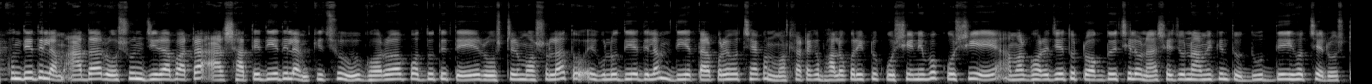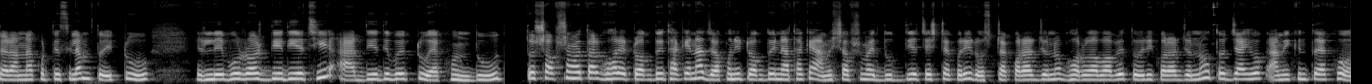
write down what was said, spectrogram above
এখন দিয়ে দিলাম আদা, রসুন, জিরা বাটা আর সাথে দিয়ে দিলাম কিছু ঘরোয়া পদ্ধতিতে রোস্টের মশলা। তো এগুলো দিয়ে দিলাম, দিয়ে তারপরে হচ্ছে এখন মশলাটাকে ভালো করে একটু কষিয়ে নেব। কষিয়ে আমার ঘরে যেহেতু টক দই ছিল না সেই জন্য আমি কিন্তু দুধ দিয়েই হচ্ছে রোস্টটা রান্না করতেছিলাম। তো একটু লেবুর রস দিয়ে দিয়েছি আর দিয়ে দেবো একটু এখন দুধ। তো সবসময় তো আর ঘরে টক দই থাকে না। যখনই টক দই না থাকে, আমি সবসময় দুধ দিয়ে চেষ্টা করি রোস্টটা করার জন্য, ঘরোয়াভাবে তৈরি করার জন্য। তো যাই হোক, আমি কিন্তু এখন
